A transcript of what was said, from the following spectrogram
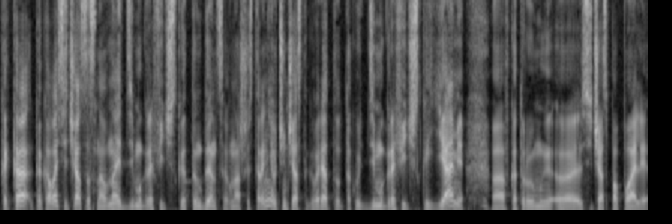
кака, какова сейчас основная демографическая тенденция в нашей стране? Очень часто говорят о такой демографической яме, э, в которую мы э, сейчас попали.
